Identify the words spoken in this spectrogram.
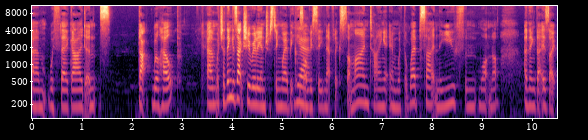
um, with their guidance that will help um, which I think is actually a really interesting way because Yeah. obviously Netflix is online, tying it in with the website and the youth and whatnot. I think that is like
